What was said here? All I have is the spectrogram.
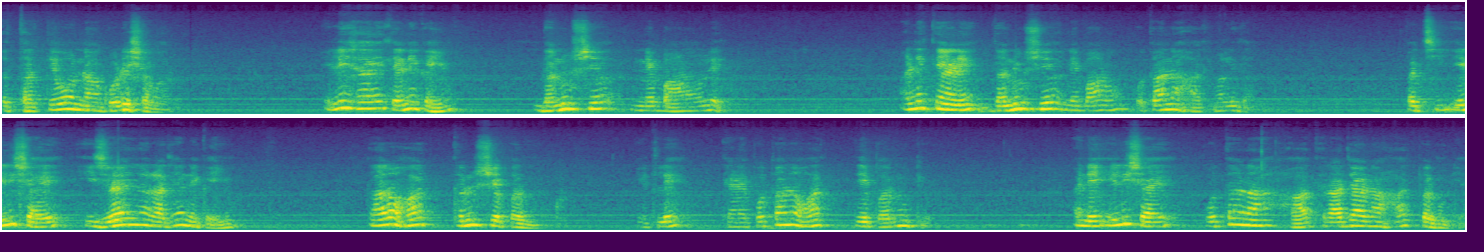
તથા તેઓના ઘોડે સવાર એલિશાએ તેને કહ્યું, ધનુષ્ય ને બાણો લે. અને તેણે ધનુષ્ય ને બાણો પોતાના હાથમાં લીધા. પછી એલિશાએ ઇઝરાયલના રાજાને કહ્યું, તારો હાથ ધનુષ્ય પર મૂક. એટલે તેણે પોતાનો હાથ તે પર મૂક્યો. અને એલિશાએ પોતાના હાથ રાજાના હાથ પર મૂક્યા.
